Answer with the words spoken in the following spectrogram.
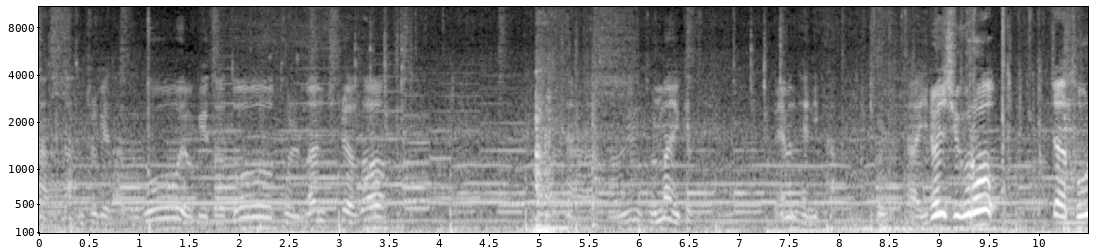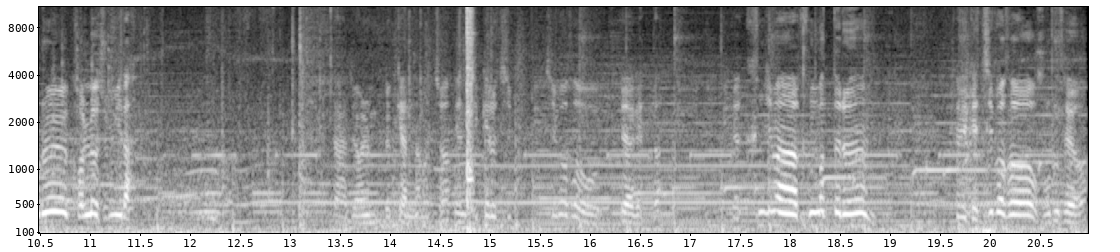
아, 한쪽에 놔두고 여기서도 돌만 추려서 자, 돌만 이렇게 빼면 되니까 자, 이런 식으로 자 돌을 걸러줍니다. 자, 몇개 안 남았죠? 그냥 집게로 찝, 찝어서 빼야겠다. 그냥 큰지막큰 것들은 그냥 이렇게 찝어서 고르세요.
